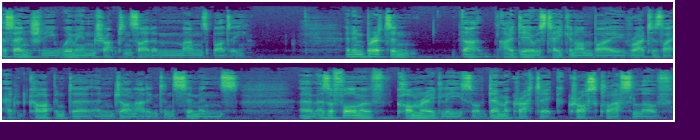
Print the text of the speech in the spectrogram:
essentially women trapped inside a man's body. And in Britain, that idea was taken on by writers like Edward Carpenter and John Addington Symonds um, as a form of comradely, sort of democratic, cross class love.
